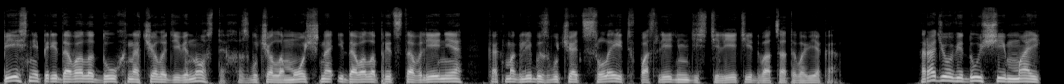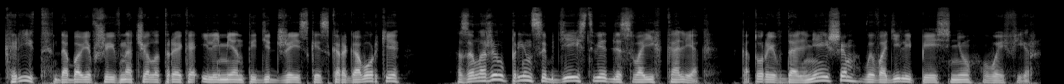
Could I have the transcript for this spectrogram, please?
Песня передавала дух начала 90-х, звучала мощно и давала представление, как могли бы звучать Слейд в последнем десятилетии 20 века. Радиоведущий Майк Рид, добавивший в начало трека элементы диджейской скороговорки, заложил принцип действия для своих коллег, которые в дальнейшем выводили песню в эфир.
